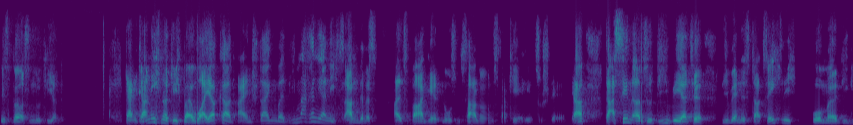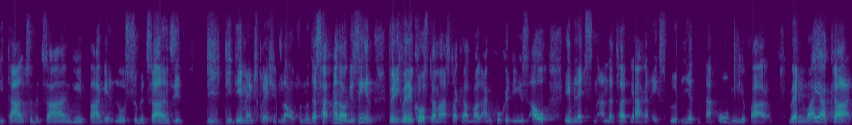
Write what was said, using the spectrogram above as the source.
ist börsennotiert. Dann kann ich natürlich bei Wirecard einsteigen, weil die machen ja nichts anderes als bargeldlosen Zahlungsverkehr herzustellen. Ja, das sind also die Werte, die, wenn es tatsächlich um äh, digital zu bezahlen geht, bargeldlos zu bezahlen sind, die, die dementsprechend laufen. Und das hat man auch gesehen. Wenn ich mir den Kurs der Mastercard mal angucke, die ist auch im letzten anderthalb Jahren explodiert nach oben gefahren. Wenn Wirecard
